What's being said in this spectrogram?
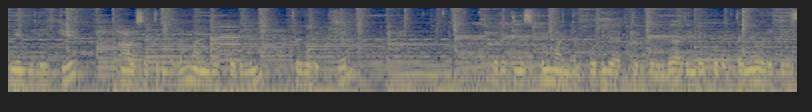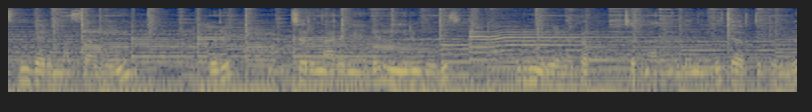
ഇനി ഇതിലേക്ക് ആവശ്യത്തിനുള്ള മഞ്ഞൾപ്പൊടിയും ഇട്ട് കൊടുക്കുക ഒരു ടീസ്പൂൺ മഞ്ഞൾപ്പൊടി ചേർത്തിട്ടുണ്ട്. അതിന്റെ കൂടെ തന്നെ ഒരു ടീസ്പൂൺ ഗരം മസാലയും ഒരു ചെറുനാരങ്ങയുടെ നീരും കൂടി ഒരു മുറിയാണ് കേട്ടോ. ചെറുനാരങ്ങയുടെ നീര് ചേർത്തിട്ടുണ്ട്.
